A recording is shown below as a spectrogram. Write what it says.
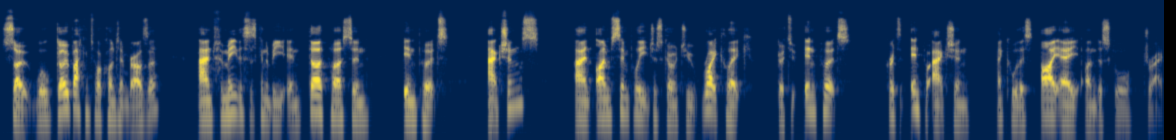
So we'll go back into our content browser, and for me, this is going to be in third person input actions, and I'm simply just going to right click, go to input, create an input action, and call this IA underscore drag.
